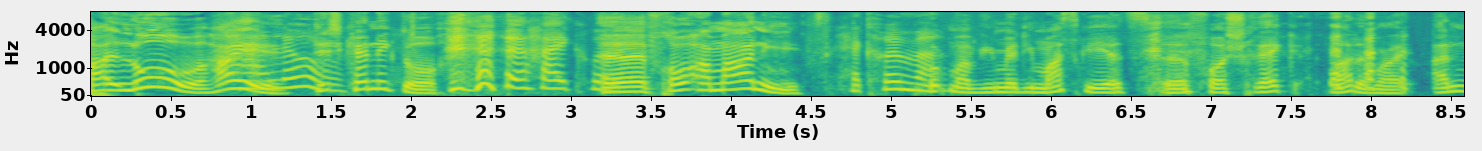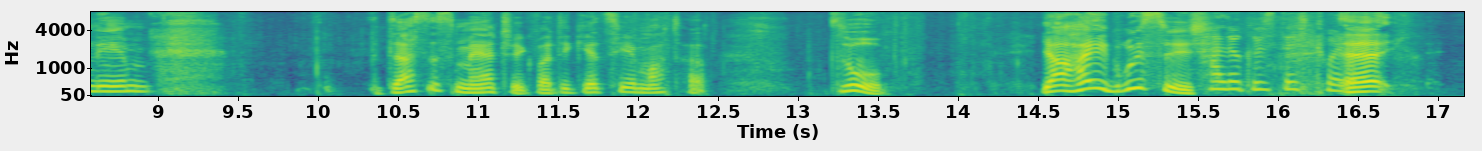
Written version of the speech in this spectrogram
Hallo, hi. Hallo. Dich kenne ich doch. Hi, cool. Äh, Frau Armani. Herr Krömer. Guck mal, wie mir die Maske jetzt äh, vor Schreck. Warte mal, annehmen. Das ist Magic, was ich jetzt hier gemacht habe. So. Ja, hi, grüß dich. Hallo, grüß dich, cool. Äh,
